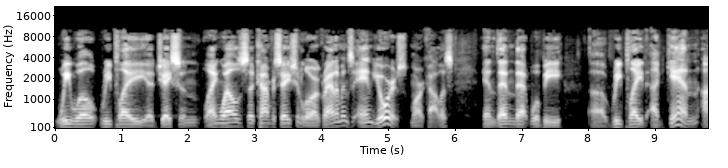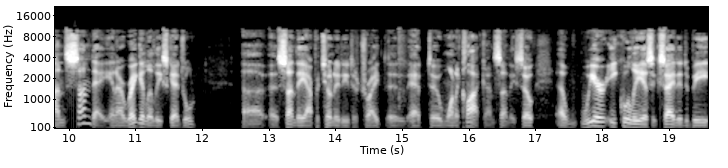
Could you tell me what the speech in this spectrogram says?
we will replay uh, Jason Langwell's uh, conversation, Laura Grannemann's, and yours, Mark Hollis. And then that will be uh, replayed again on Sunday in our regularly scheduled uh, Sunday Opportunity Detroit uh, at uh, 1 o'clock on Sunday. So we're equally as excited to be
